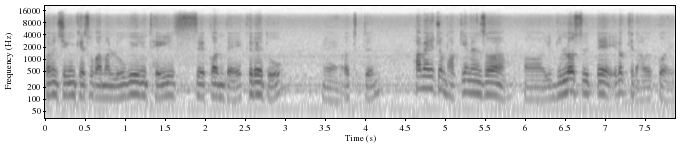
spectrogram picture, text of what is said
저는 지금 계속 아마 로그인이 돼 있을 건데 그래도 예, 어쨌든 화면이 좀 바뀌면서 어, 이 눌렀을 때 이렇게 나올 거예요.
